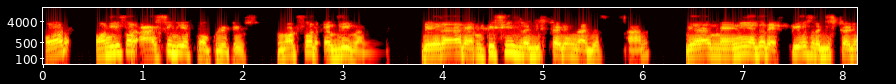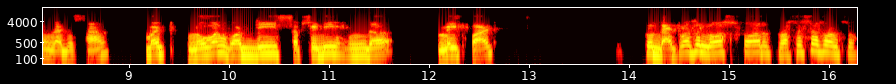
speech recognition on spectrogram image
or only for RCDF cooperatives, not for everyone. There are MPCs registered in Rajasthan. There are many other FPOs registered in Rajasthan, but no one got the subsidy in the milk part. So that was a loss for processors also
